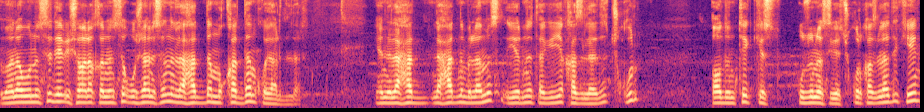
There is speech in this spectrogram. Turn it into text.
Mana bunisi deb ishora qilinsa o'shanisini lahadda muqaddam qo'yardilar. Ya'ni lahad lahadni bilamiz yerni tagiga qaziladi chuqur. Oldin tekis uzunasiga chuqur qaziladi keyin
